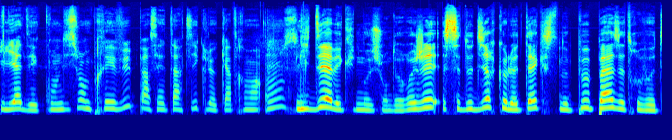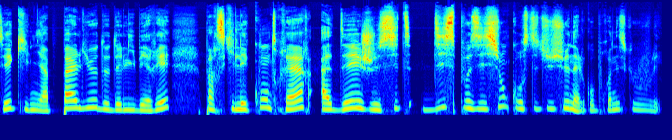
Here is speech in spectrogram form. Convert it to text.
Il y a des conditions prévues par cet article 91 L'idée avec une motion de rejet, c'est de dire que le texte ne peut pas être voté, qu'il n'y a pas lieu de délibérer, parce qu'il est contraire à des, je cite, dispositions constitutionnelles. Comprenez ce que vous voulez.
